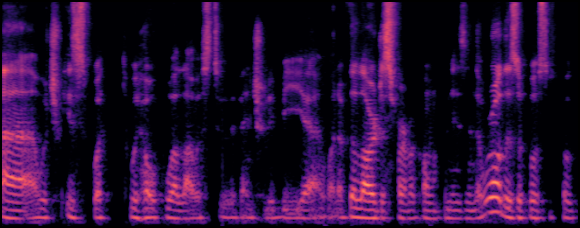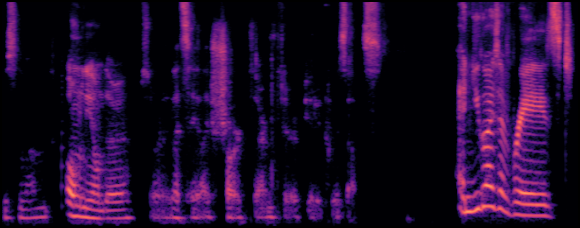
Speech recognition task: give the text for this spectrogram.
uh, which is what we hope will allow us to eventually be uh, one of the largest pharma companies in the world as opposed to focusing on only on the sort of let's say like short-term therapeutic results and you guys have raised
